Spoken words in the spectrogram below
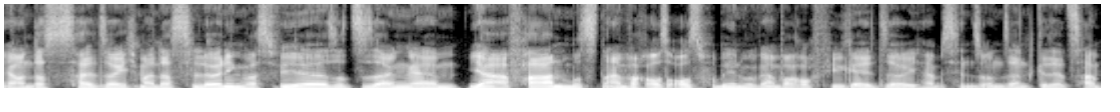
Ja, und das ist halt, sage ich mal, das Learning, was wir sozusagen ähm, ja, erfahren mussten, einfach aus Ausprobieren, wo wir einfach auch viel Geld, sag ich, ein bisschen so in den Sand gesetzt haben.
